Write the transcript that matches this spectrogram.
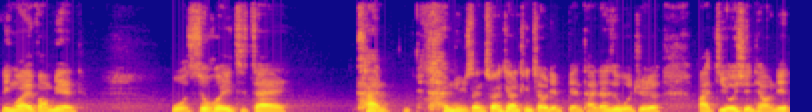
另外一方面我是会一直在看看女生。虽然这样听起来有点变态，但是我觉得把肌肉线条练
